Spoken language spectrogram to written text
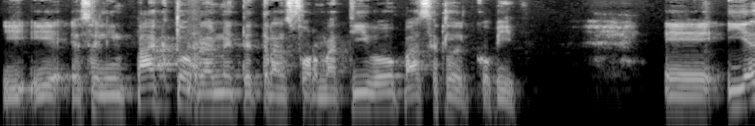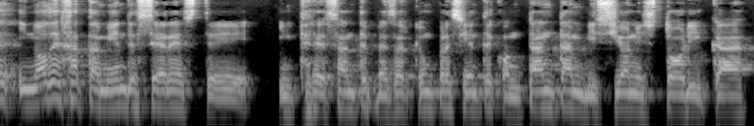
Y, es el impacto realmente transformativo va a ser el COVID. Eh, y, no deja también de ser este, interesante pensar que un presidente con tanta ambición histórica,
